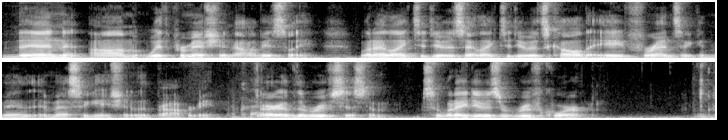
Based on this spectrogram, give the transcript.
Then, um, with permission, obviously, what I like to do is I like to do what's called a forensic inve- investigation of the property Okay. or of the roof system. So, what I do is a roof core. Mhm.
